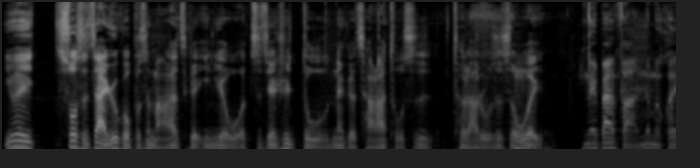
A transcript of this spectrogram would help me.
因为说实在，如果不是马勒这个音乐，我直接去读那个查拉图斯特拉如斯时候，我也没办法那么快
